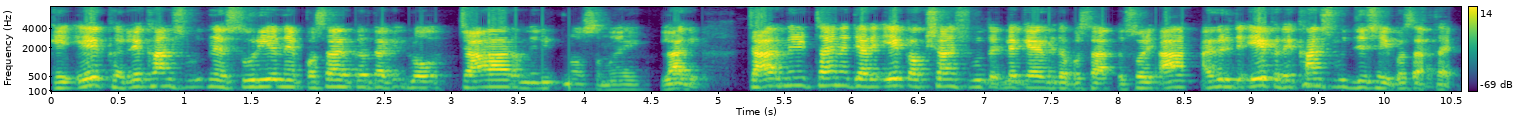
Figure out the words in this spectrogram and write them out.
કે એક રેખાંશ વૃત્તને સૂર્યને પસાર કરતા કેટલો? ચાર મિનિટનો સમય લાગે. ચાર મિનિટ થાય ને ત્યારે એક અક્ષાંશ વૃત્ત એટલે કે આવી રીતે પસાર સોરી આ આવી રીતે એક રેખાંશ વૃત્ત જે છે એ પસાર થાય.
